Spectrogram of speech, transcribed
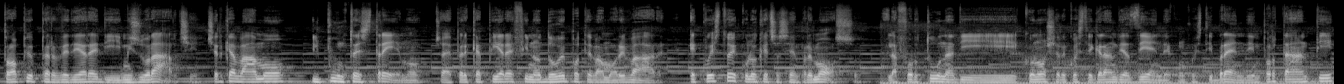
proprio per vedere di misurarci. Cercavamo il punto estremo, cioè per capire fino a dove potevamo arrivare. E questo è quello che ci ha sempre mosso. La fortuna di conoscere queste grandi aziende con questi brand importanti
